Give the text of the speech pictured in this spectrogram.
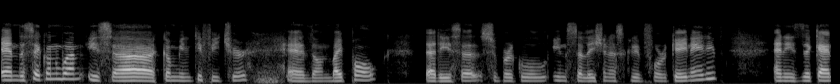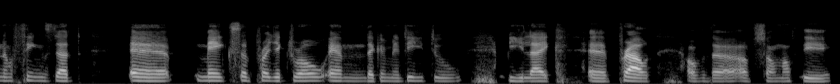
And the second one is a community feature uh, done by paul that is a super cool installation script for knative and it's the kind of things that uh, makes a project grow and the community to be like uh, proud of the of some of the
